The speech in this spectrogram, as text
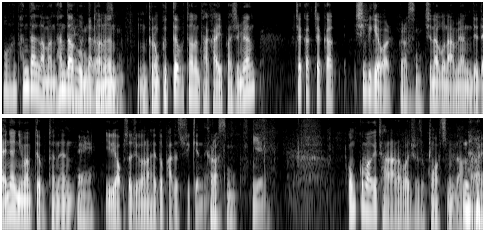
어, 한달 남은 한달 네, 한달 후부터는. 음, 그럼 그때부터는 다 가입하시면 째깍째깍 12개월 그렇습니다. 지나고 나면 이제 내년 이맘때부터는 네, 일이 없어지거나 해도 받을 수 있겠네요. 그렇습니다. 예. 꼼꼼하게 잘 알아봐 주셔서 고맙습니다. 아, 예.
